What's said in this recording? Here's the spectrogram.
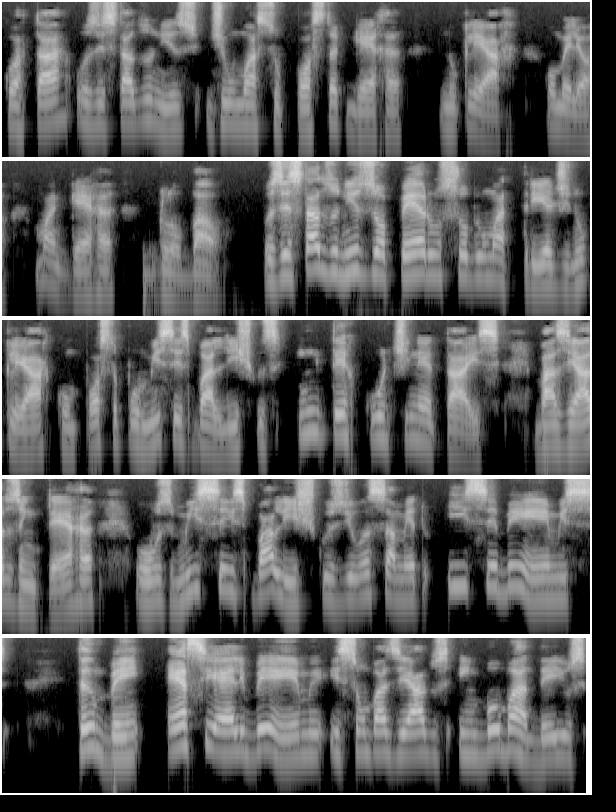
cortar os Estados Unidos de uma suposta guerra nuclear, ou melhor, uma guerra global. Os Estados Unidos operam sob uma tríade nuclear composta por mísseis balísticos intercontinentais baseados em terra ou os mísseis balísticos de lançamento ICBMs, também SLBM, e são baseados em bombardeios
